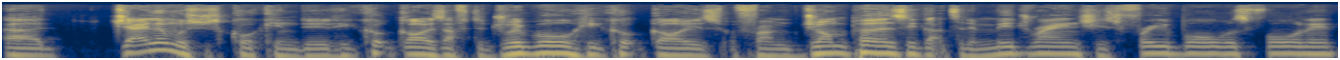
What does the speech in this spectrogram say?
Uh, Jaylen was just cooking, dude. He cut guys after dribble. He cut guys from jumpers. He got to the mid range. His free ball was falling.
